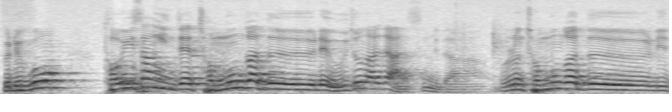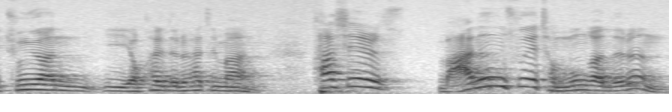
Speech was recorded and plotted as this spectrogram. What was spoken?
그리고 더 이상 이제 전문가들에 의존하지 않습니다. 물론 전문가들이 중요한 이 역할들을 하지만 사실 많은 수의 전문가들은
